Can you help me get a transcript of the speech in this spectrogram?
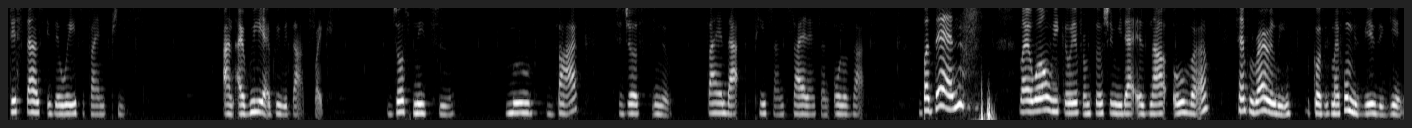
distance is a way to find peace. And I really agree with that. Like you just need to move back to just, you know, find that peace and silence and all of that. But then my one week away from social media is now over temporarily because if my phone misbehaves again,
